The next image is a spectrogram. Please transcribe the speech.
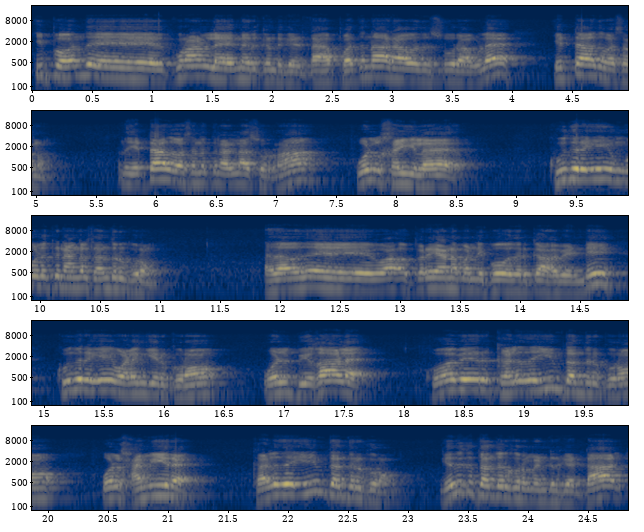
இப்போ வந்து குரானில் என்ன இருக்குன்னு கேட்டால் பதினாறாவது சூறாவில் எட்டாவது வசனம். அந்த எட்டாவது வசனத்தில் அல்லாஹ் சொல்கிறான் ஒல் ஹையில் குதிரையை உங்களுக்கு நாங்கள் தந்திருக்கிறோம். அதாவது வா- பிரயாணம் பண்ணி போவதற்காக வேண்டி குதிரையை வழங்கியிருக்கிறோம். ஒல் பிகால கோவேறு கழுதையும் தந்திருக்கிறோம். ஒல் ஹமீர கழுதையும் தந்திருக்கிறோம். எதுக்கு தந்திருக்கிறோம் என்று கேட்டால்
